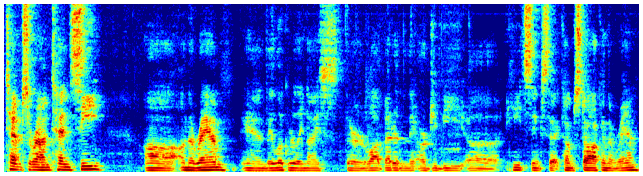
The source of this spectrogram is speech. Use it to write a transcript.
temps around 10C uh, on the RAM, and they look really nice. They're a lot better than the RGB uh, heat sinks that come stock in the RAM.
